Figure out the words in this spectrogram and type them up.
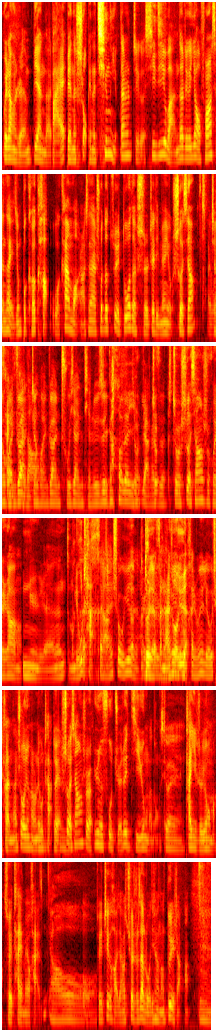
会让人变得白、变得瘦、变得轻盈。但是这个西肌丸的这个药方现在已经不可考。我看网上现在说的最多的是这里面有麝香。哎《甄嬛传》《甄嬛传》出现频率最高的一就是两个字，就是麝香是会让女人怎么流很产很的难受孕，啊对对很难受孕很容易流产。很难受孕，很容易流产。对，嗯麝香是孕妇绝对忌用的东西。对，她一直用嘛，所以她也没有孩子。哦，所以这个好像确实在逻辑上能对上啊。嗯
